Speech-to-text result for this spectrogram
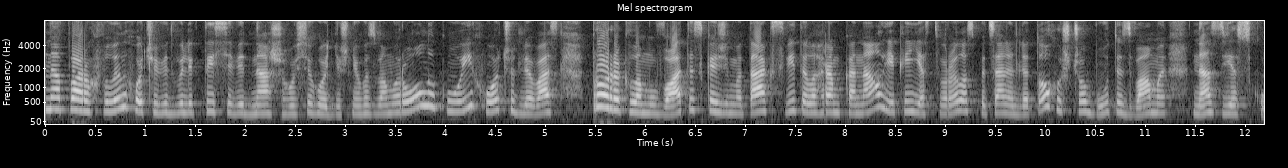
На пару хвилин хочу відволіктися від нашого сьогоднішнього з вами ролику і хочу для вас прорекламувати, скажімо так, свій телеграм-канал, який я створила спеціально для того, щоб бути з вами на зв'язку.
